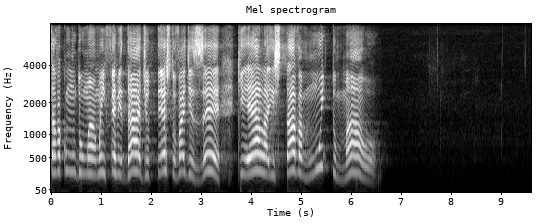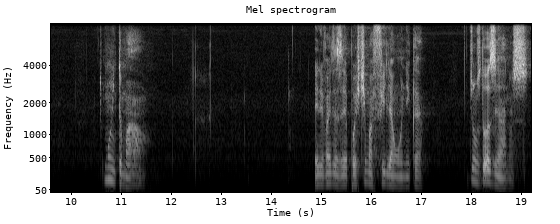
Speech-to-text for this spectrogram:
estava com uma, uma enfermidade, o texto vai dizer que ela estava muito mal. Muito mal. Ele vai dizer: Pois tinha uma filha única, de uns 12 anos,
